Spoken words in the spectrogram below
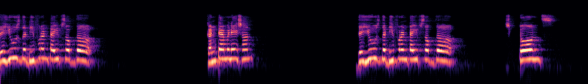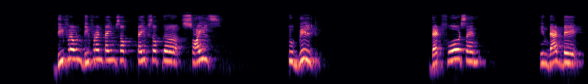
they use the different types of the contamination. They use the different types of the stones different different types of types of the soils to build. That force and in that day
